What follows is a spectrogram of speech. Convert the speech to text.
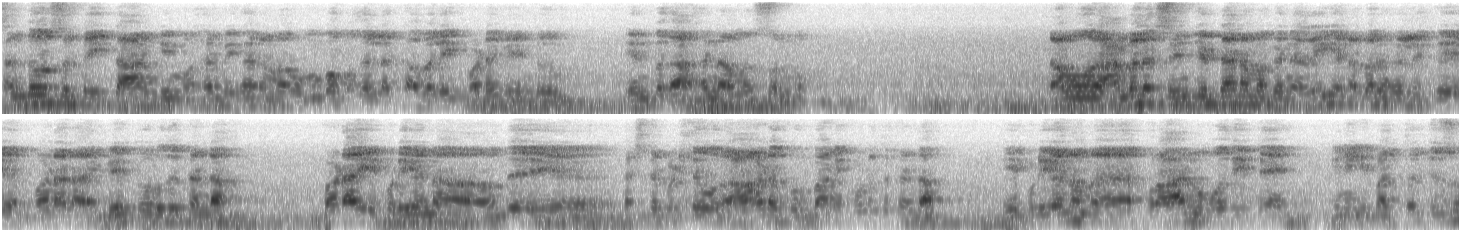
சந்தோஷத்தை தாண்டி மிக மிக நம்ம ரொம்ப முதல்ல கவலைப்பட வேண்டும் என்பதாக நாம் சொன்னோம். நாம் ஒரு அமலை செஞ்சுட்டா நமக்கு நிறைய நபர்களுக்கு படா நான் இப்படியே தொழுதுட்டேன்டா. படா எப்படியோ நான் வந்து கஷ்டப்பட்டு ஒரு ஆடை குர்பானி கொடுத்துட்டேன்டா. எப்படியோ நம்ம குரான் ஓதிட்டேன். இன்னைக்கு பத்து ஜூஸு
